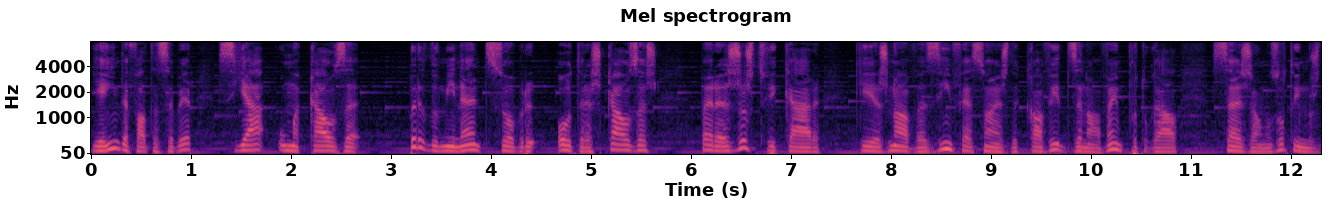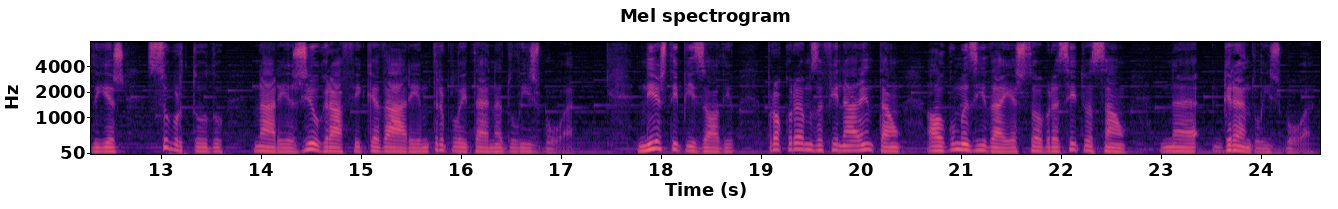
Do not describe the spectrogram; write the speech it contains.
E ainda falta saber se há uma causa predominante sobre outras causas para justificar que as novas infecções de Covid-19 em Portugal sejam nos últimos dias, sobretudo na área geográfica da área metropolitana de Lisboa. Neste episódio, procuramos afinar então algumas ideias sobre a situação na Grande Lisboa.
